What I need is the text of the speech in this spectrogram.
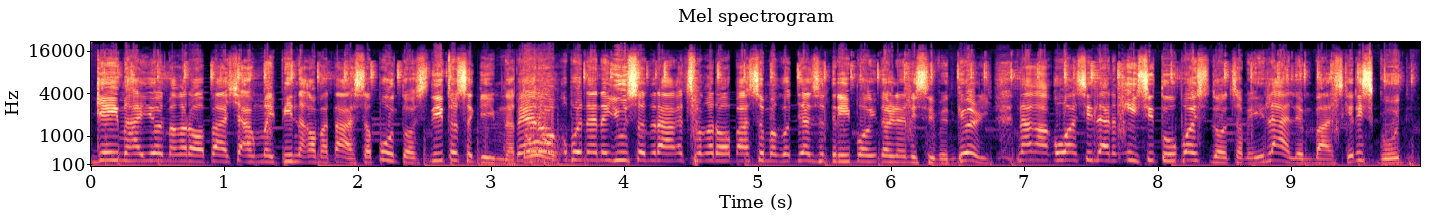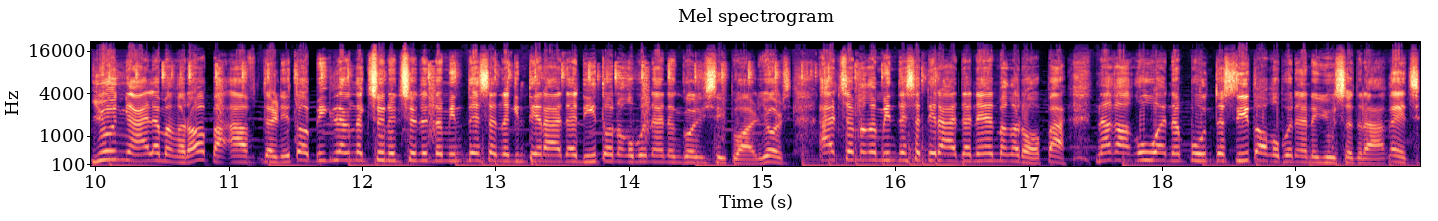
Game high yun mga ropa, siya ang may pinakamataas na puntos dito sa game na to. Pero ang kubunan ng Houston Rockets mga ropa, sumagot yan sa 3-pointer na ni Stephen Curry. Nakakuha sila ng easy 2 points doon sa may ilalim. Basket is good. Yun nga lang mga ropa, after nito, biglang nagsunod-sunod na mintes ang naging tirada dito ng kubunan ng Golden State Warriors. At sa mga mintes sa tirada na yan mga ropa, nakakuha ng puntos dito ang kubunan ng Houston Rockets.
